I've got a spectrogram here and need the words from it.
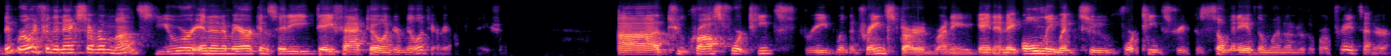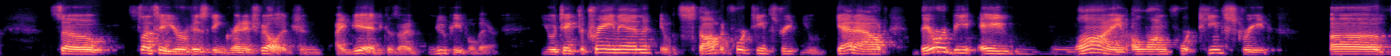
Then, really, for the next several months, you were in an American city de facto under military uh, to cross 14th Street when the trains started running again, and they only went to 14th Street because so many of them went under the World Trade Center. So, so let's say you were visiting Greenwich Village, and I did because I knew people there. You would take the train in, it would stop at 14th Street, you would get out, there would be a line along 14th Street of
